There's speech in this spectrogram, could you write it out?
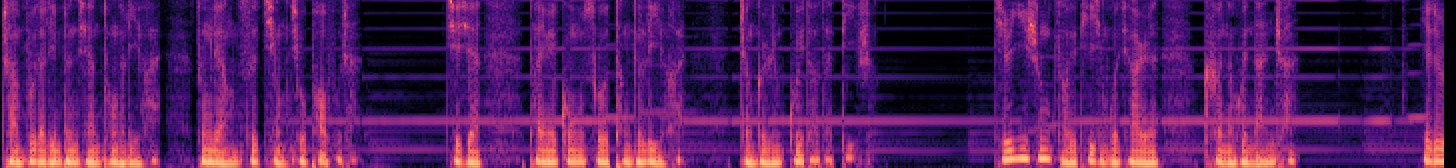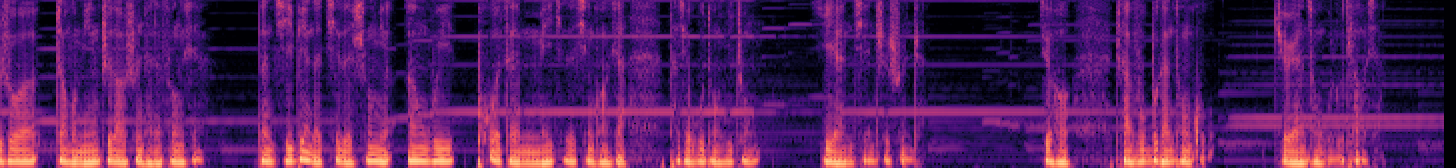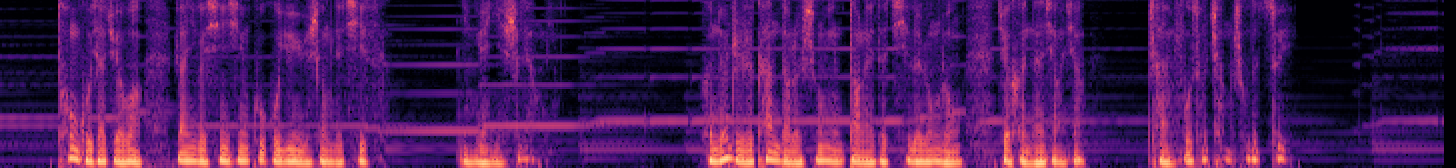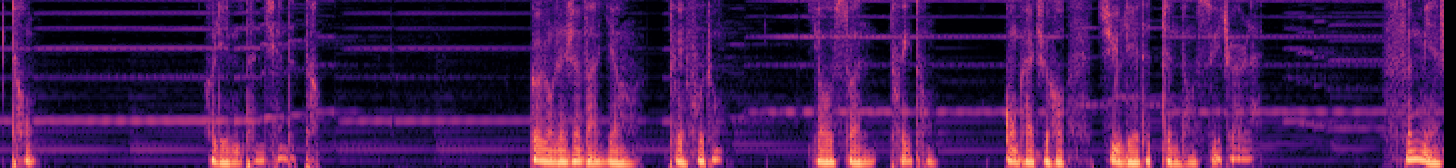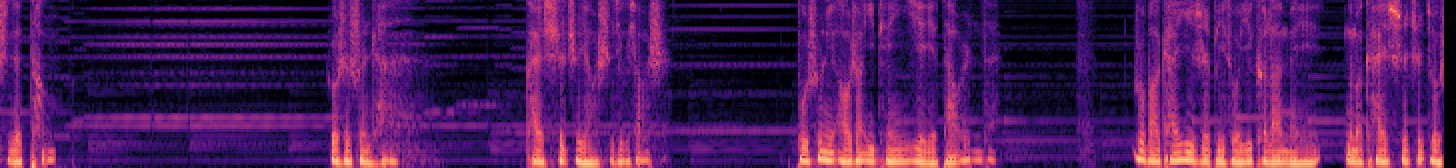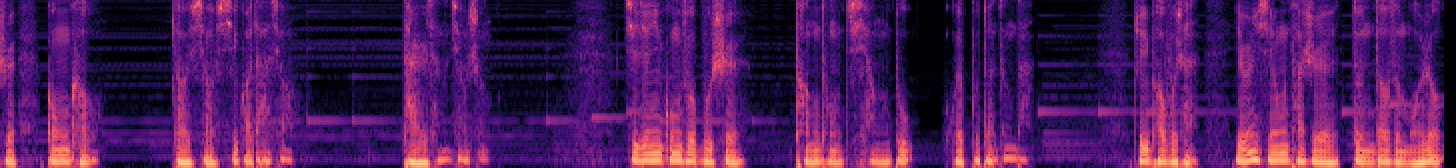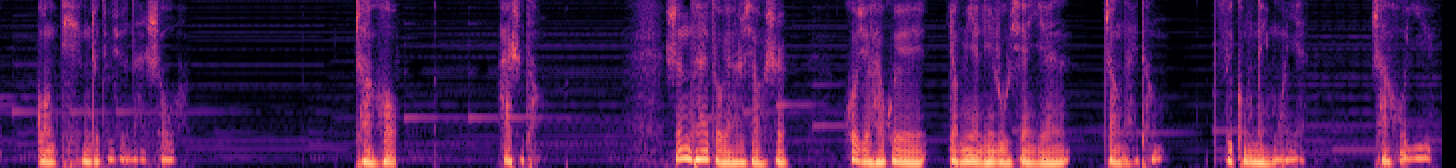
产妇在临盆前痛得厉害，曾两次请求剖腹产，期间她因为宫缩疼得厉害，整个人跪倒在地上。其实医生早就提醒过家人，可能会难产。也就是说，丈夫明知道顺产的风险，但即便在妻子生命安危迫在眉睫的情况下，他却无动于衷，依然坚持顺产。最后，产妇不甘痛苦，决然从五楼跳下。痛苦加绝望，让一个辛辛苦苦孕育生命的妻子，宁愿一尸两命。很多人只是看到了生命到来的其乐融融，却很难想象。产妇所承受的罪、痛和临盆前的疼，各种妊娠反应：腿浮肿、腰酸腿痛，公开之后剧烈的阵痛随之而来。分娩时的疼，若是顺产，开十指要十几个小时；不顺利熬上一天一夜也大有人在。若把开一指比作一颗蓝莓，那么开十指就是宫口到小西瓜大小，胎儿才能降生。期间因宫缩不适，疼痛强度会不断增大。至于剖腹产，有人形容它是钝刀子磨肉，光听着就觉得难受啊。产后还是疼，身材走样是小事，或许还会要面临乳腺炎、胀奶疼。子宫内膜炎、产后抑郁，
